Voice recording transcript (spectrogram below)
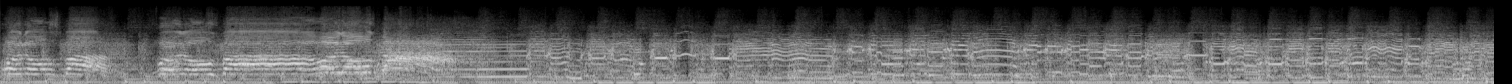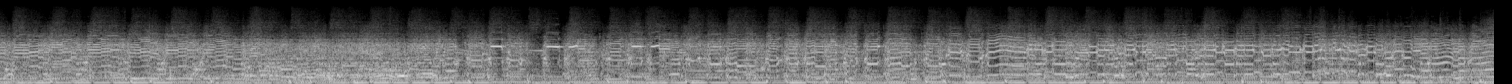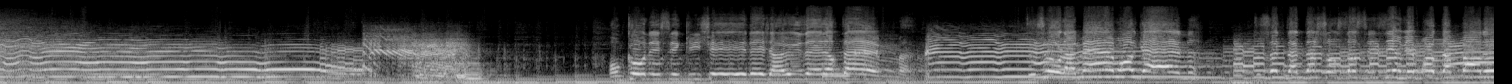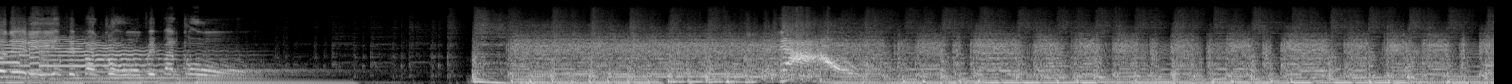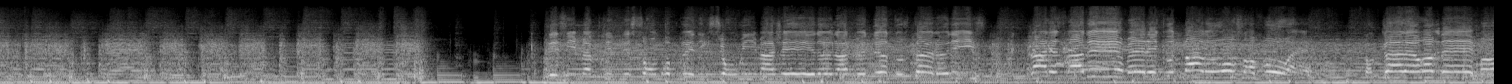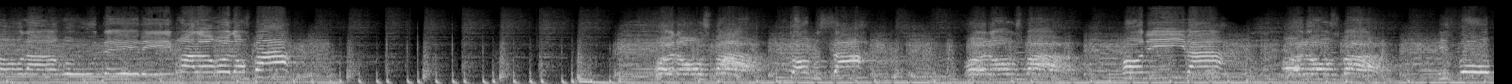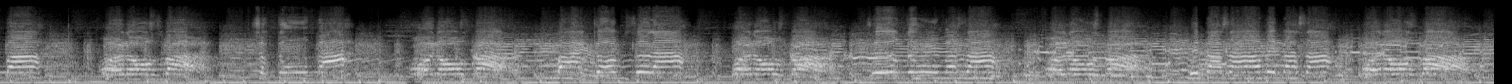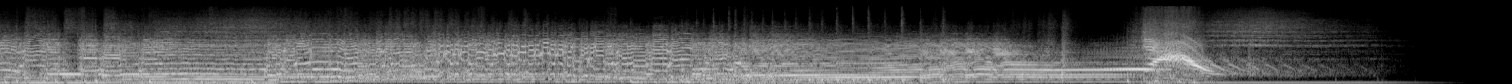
renonce pas Renonce pas, On connaît ces clichés, déjà usé leur thème. Toujours la même rengaine. Tout seul t'attachant sans saisir, viens prendre ta part de délire. Fais pas le con, fais pas le con. Types, des sombres prédictions imagées de futur, tous te le disent. La liste sera dure, mais coups de marteau, on s'en fout. Tant que le rock dément, la route est libre, alors renonce pas. Renonce pas, comme ça. Renonce pas, on y va. Renonce pas, il faut pas. Pas ça. Renonce pas, fais pas ça, fais pas ça. Renonce pas.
